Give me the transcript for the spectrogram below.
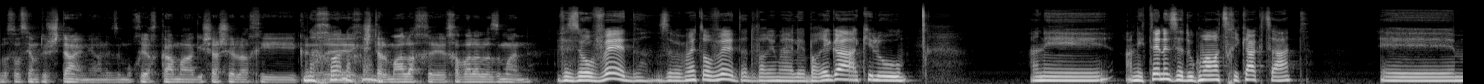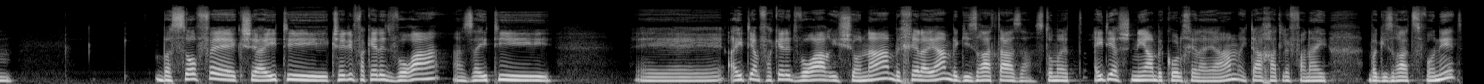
בסוף סיימת שתיים, יאללה, זה מוכיח כמה הגישה שלך היא כנראה נכון, נכון. השתלמה לך אה, חבל על הזמן. וזה עובד, זה באמת עובד, הדברים האלה. ברגע, כאילו, אני, אני אתן איזה דוגמה מצחיקה קצת. אמ, בסוף, אה, כשהייתי, כשהייתי מפקדת דבורה, אז הייתי, הייתי המפקדת דבורה הראשונה בחיל הים בגזרת עזה. זאת אומרת, הייתי השנייה בכל חיל הים, הייתה אחת לפניי בגזרה הצפונית,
